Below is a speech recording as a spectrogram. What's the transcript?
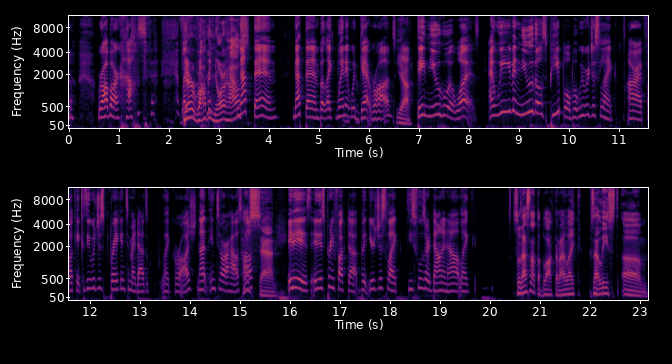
rob our house, like, They're robbing your house. not them, not them, but like when it would get robbed, yeah. they knew who it was, and we even knew those people, but we were just like, all right, fuck it, because he would just break into my dad's like garage, not into our house. How house. sad. It is, it is pretty fucked up, but you're just like these fools are down and out, like So that's not the block that I like, because at least, um,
